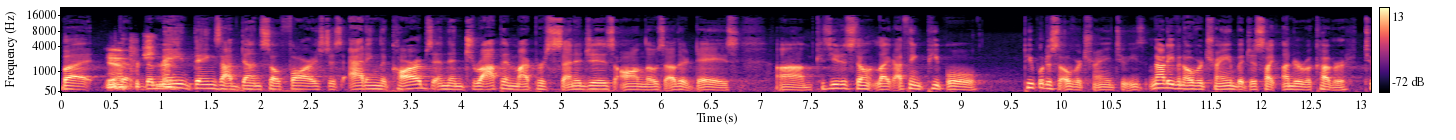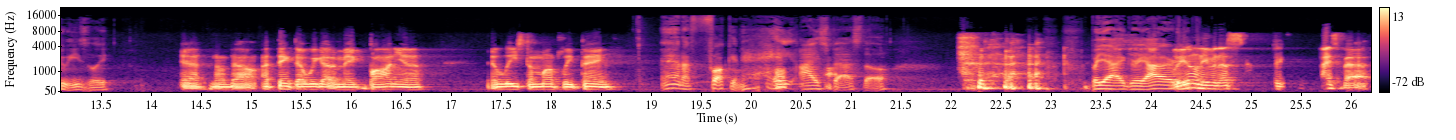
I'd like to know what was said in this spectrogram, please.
But yeah, the, the sure. main things I've done so far is just adding the carbs and then dropping my percentages on those other days. Because um, you just don't like, I think people people just overtrain too easy. Not even overtrain, but just like under recover too easily. Yeah, no doubt. I think that we got to make Banya at least a monthly thing. Man, I fucking hate ice baths though. but yeah, I agree. I already, well, you don't even necessarily ice bath.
